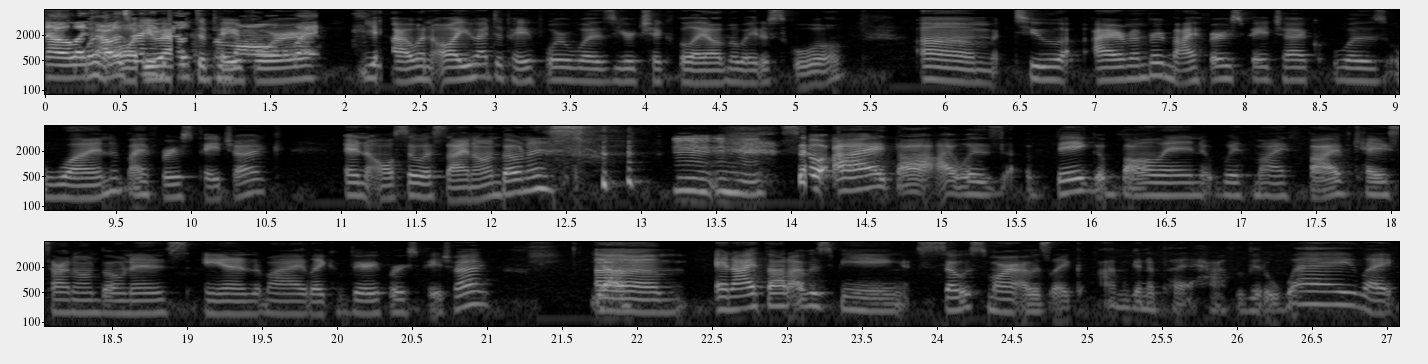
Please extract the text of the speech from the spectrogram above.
no, like I was all you had to pay for. Like... Yeah, when all you had to pay for was your Chick-fil-A on the way to school. Um to I remember my first paycheck was one, my first paycheck and also a sign-on bonus. mm-hmm. So I thought I was big ballin' with my 5K sign-on bonus and my like very first paycheck. Yeah. Um, and I thought I was being so smart. I was like, I'm gonna put half of it away, like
